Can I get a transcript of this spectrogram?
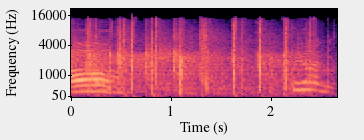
Oh.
